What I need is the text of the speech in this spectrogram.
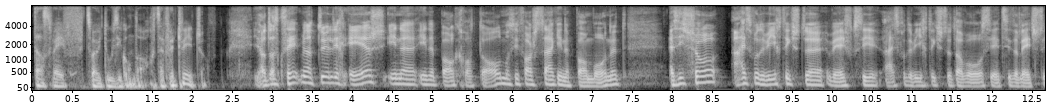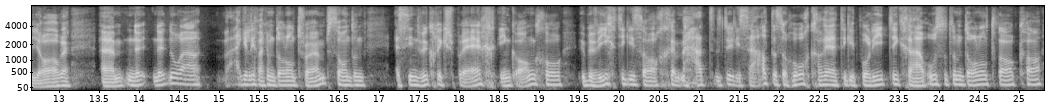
das WEF 2018 für die Wirtschaft? Ja, das sieht man natürlich erst in, ein, in ein paar Quartalen, muss ich fast sagen, in ein paar Monaten. Es ist schon eines der wichtigsten WEF gewesen, eines der wichtigsten Davos jetzt in den letzten Jahren. Ähm, nicht, nicht nur auch eigentlich wegen Donald Trump, sondern es sind wirklich Gespräche in Gang gekommen über wichtige Sachen. Man hat natürlich selten so hochkarätige Politiker, auch außer dem Donald Trump gehabt,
